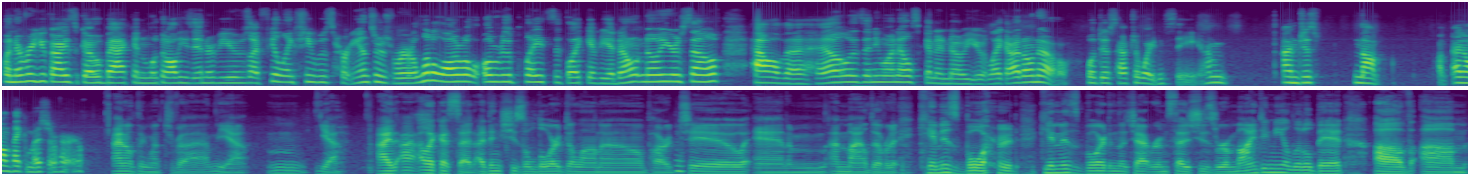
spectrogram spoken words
whenever you guys go back and look at all these interviews, I feel like she was her answers were a little all, over the place. It's like if you don't know yourself, how the hell is anyone else gonna know you? Like I don't know. We'll just have to wait and see. I'm, I'm just not. I don't think much of her. I don't think much of um, yeah, mm, yeah. I, I like I said, I think she's Adore Delano part two, and I'm I'm mild over it. Kim is bored. Kim is bored in the chat room. Says she's reminding me a little bit of um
